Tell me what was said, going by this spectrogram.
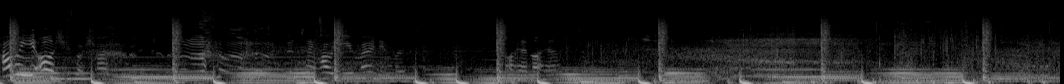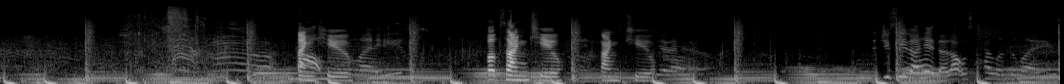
How are you? Oh, she's got shine. You. But thank you. Thank you. Yeah. Did you see that hit though? That was hella delayed.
